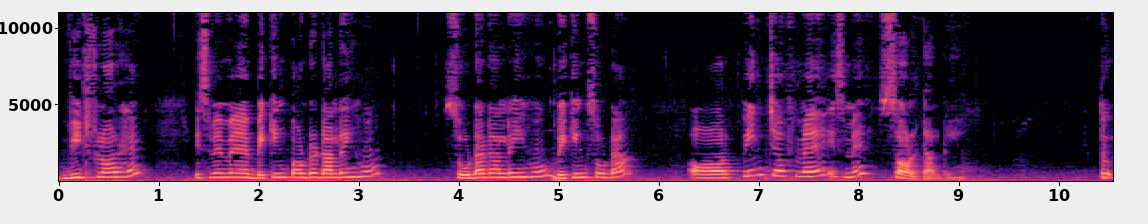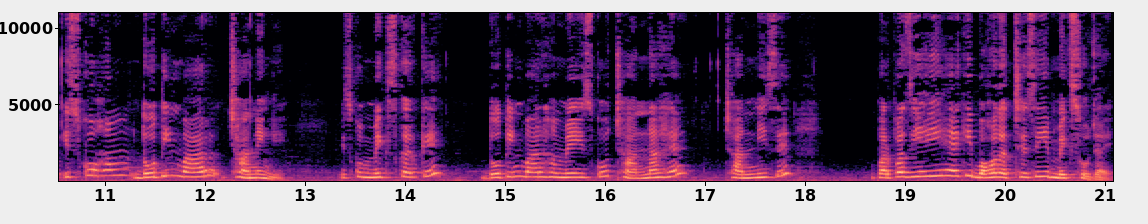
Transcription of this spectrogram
व्हीट फ्लोर है। इसमें मैं बेकिंग पाउडर डाल रही हूँ। सोडा डाल रही हूँ बेकिंग सोडा और पिंच ऑफ़ मैं इसमें सॉल्ट डाल रही हूँ। तो इसको हम दो तीन बार छानेंगे। इसको मिक्स करके दो तीन बार हमें इसको छानना है। छाननी से पर्पज यही है कि बहुत अच्छे से ये मिक्स हो जाए।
